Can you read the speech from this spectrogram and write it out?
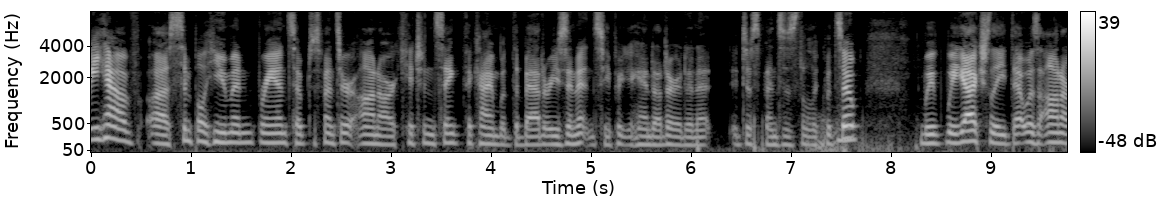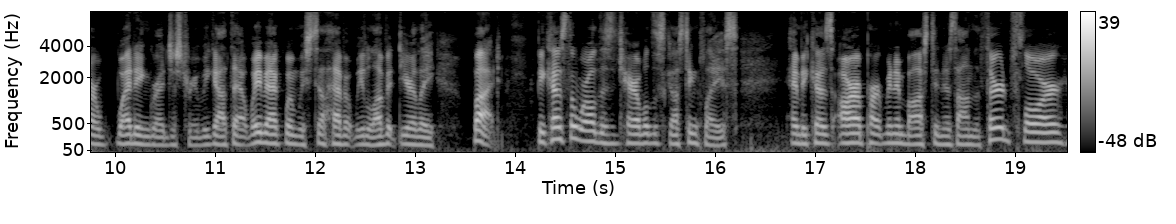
we have a Simple Human brand soap dispenser on our kitchen sink, the kind with the batteries in it, and so you put your hand under it and it it dispenses the liquid mm-hmm. soap. We we actually that was on our wedding registry. We got that way back when we still have it. We love it dearly, but because the world is a terrible, disgusting place, and because our apartment in Boston is on the third floor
